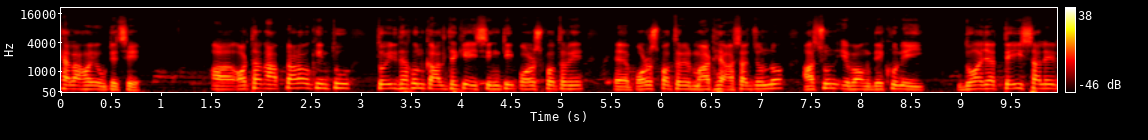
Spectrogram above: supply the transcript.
খেলা হয়ে উঠেছে। অর্থাৎ আপনারাও কিন্তু তৈরি থাকুন কাল থেকে এই সিংটি পরশপথরে পরশপথরের মাঠে আসার জন্য। আসুন এবং দেখুন এই দু হাজার তেইশ সালের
